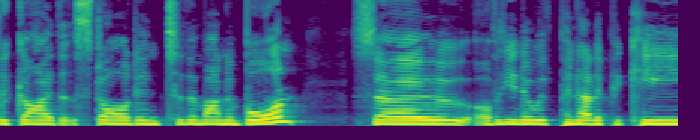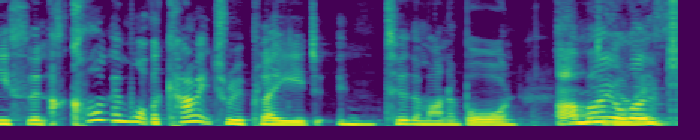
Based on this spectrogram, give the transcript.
the guy that starred in To the Manor Born. So, obviously, you know, with Penelope Keith, and I can't remember what the character he played in To the Manor Born. Am I allowed?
